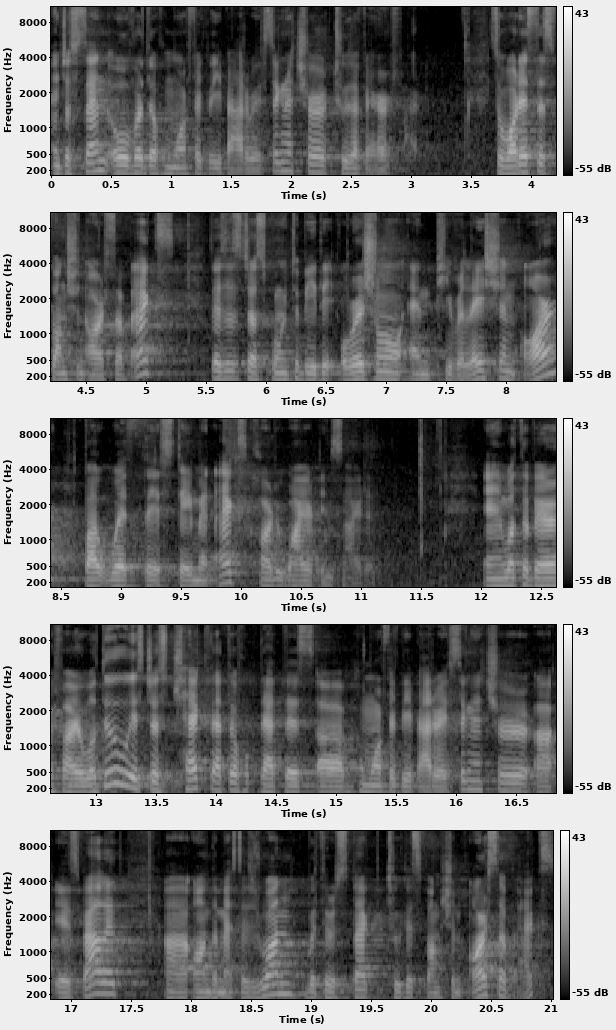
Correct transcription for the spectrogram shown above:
and just send over the homomorphically evaluated signature to the verifier. So what is this function R sub X? This is just going to be the original NP relation R, but with the statement X hardwired inside it. And what the verifier will do is just check that, the, that this uh, homomorphically evaluated signature uh, is valid uh, on the message run with respect to this function r sub x.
